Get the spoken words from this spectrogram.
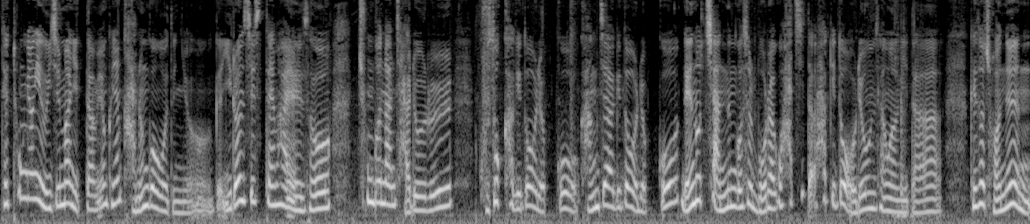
대통령의 의지만 있다면 그냥 가는 거거든요. 그러니까 이런 시스템 하에서 충분한 자료를 구속하기도 어렵고 강제하기도 어렵고 내놓지 않는 것을 뭐라고 하지 하기도 어려운 상황이다. 그래서 저는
